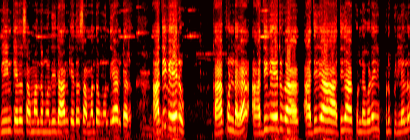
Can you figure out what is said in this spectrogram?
వీనికి ఏదో సంబంధం ఉంది దానికి ఏదో సంబంధం ఉంది అంటారు. అది వేరు. కాకుండా అది వేరుగా అది అది కాకుండా కూడా ఇప్పుడు పిల్లలు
